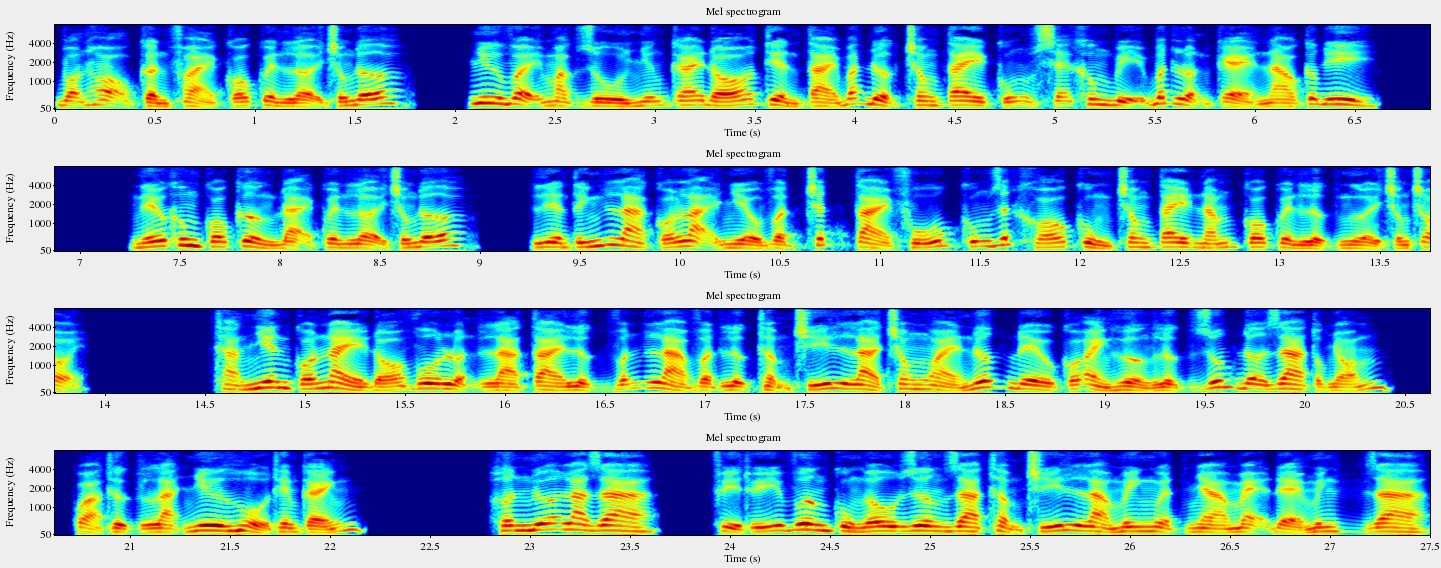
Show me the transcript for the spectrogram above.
bọn họ cần phải có quyền lợi chống đỡ, như vậy mặc dù những cái đó tiền tài bắt được trong tay cũng sẽ không bị bất luận kẻ nào cướp đi. Nếu không có cường đại quyền lợi chống đỡ, liền tính là có lại nhiều vật chất tài phú cũng rất khó cùng trong tay nắm có quyền lực người chống chọi. Thản nhiên có này đó vô luận là tài lực vẫn là vật lực thậm chí là trong ngoài nước đều có ảnh hưởng lực giúp đỡ gia tộc nhóm, quả thực là như hổ thêm cánh. Hơn nữa La Gia, Phỉ Thúy Vương cùng Âu Dương Gia thậm chí là Minh Nguyệt nhà mẹ đẻ Minh Gia,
